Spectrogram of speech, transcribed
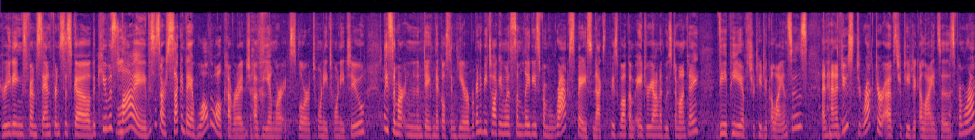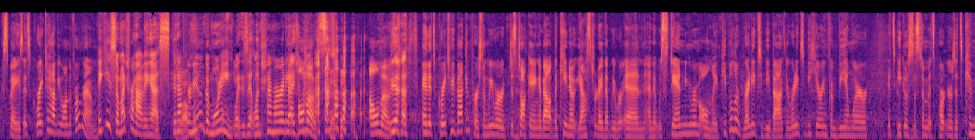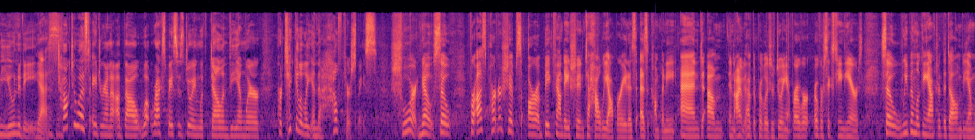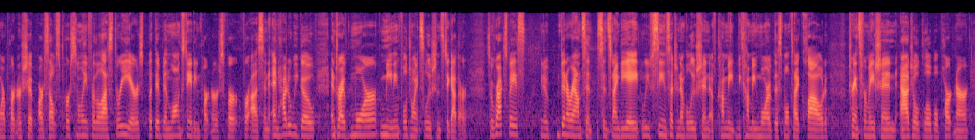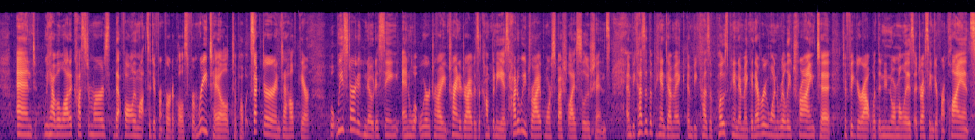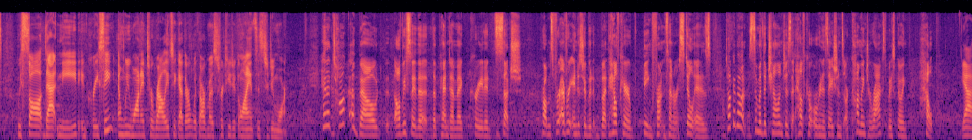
Greetings from San Francisco. theCUBE is live. This is our second day of wall-to-wall -wall coverage of VMware Explore 2022. Lisa Martin and Dave Nicholson here. We're going to be talking with some ladies from Rackspace next. Please welcome Adrianna Bustamante, VP of Strategic Alliances, and Hannah Duce, Director of Strategic Alliances from Rackspace. It's great to have you on the program. Thank you so much for having us. Good You're afternoon, welcome. good morning. What, is it lunchtime already? Uh, almost, almost. Yes. And it's great to be back in person. We were just talking about the keynote yesterday that we were in, and it was standing room only. People are ready to be back. They're ready to be hearing from VMware its ecosystem, its partners, its community. Yes. Mm -hmm. Talk to us, Adrianna, about what Rackspace is doing with Dell and VMware, particularly in the healthcare space. Sure, no, so for us, partnerships are a big foundation to how we operate as, as a company, and, um, and I have the privilege of doing it for over, over 16 years. So we've been looking after the Dell and VMware partnership ourselves personally for the last three years, but they've been long-standing partners for, for us, and, and how do we go and drive more meaningful joint solutions together? So Rackspace, you know, been around since, since 98. We've seen such an evolution of coming, becoming more of this multi-cloud transformation, agile global partner. And we have a lot of customers that fall in lots of different verticals, from retail to public sector and to healthcare. What we started noticing and what we're trying, trying to drive as a company is how do we drive more specialized solutions? And because of the pandemic and because of post-pandemic and everyone really trying to, to figure out what the new normal is, addressing different clients, we saw that need increasing and we wanted to rally together with our most strategic alliances to do more. Hannah, talk about, obviously the, the pandemic created such problems for every industry, but, but healthcare being front and center, it still is. Talk about some of the challenges that healthcare organizations are coming to Rackspace going, help. Yeah.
